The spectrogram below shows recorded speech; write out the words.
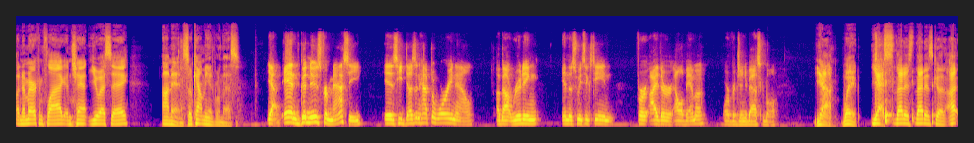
an American flag and chant USA, I'm in. So count me in on this. Yeah, and good news for Massey is he doesn't have to worry now about rooting in the Sweet 16 for either Alabama or Virginia basketball. Yeah. Wait. Yes, that is that is good. I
